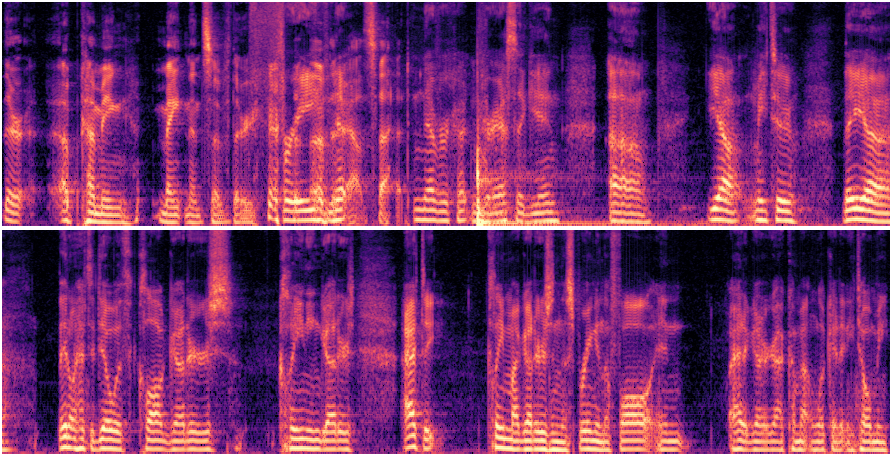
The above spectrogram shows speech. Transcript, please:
their upcoming maintenance of their Free. of their Ne- outside. never cutting grass again. Um, yeah, me too. They uh, they don't have to deal with clogged gutters, cleaning gutters. I have to clean my gutters in the spring and the fall, and I had a gutter guy come out and look at it, and he told me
